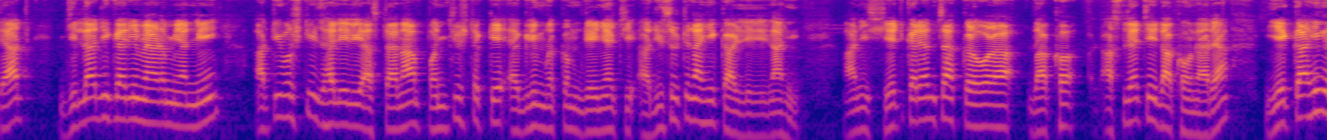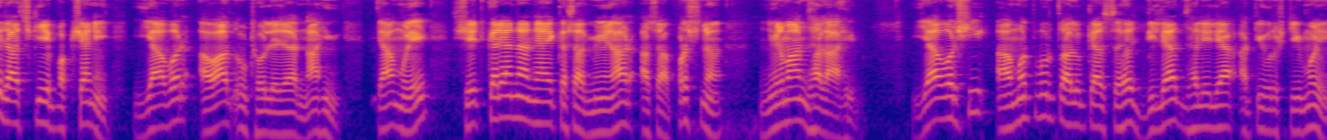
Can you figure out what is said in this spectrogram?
त्यात जिल्हाधिकारी मॅडम यांनी अतिवृष्टी झालेली असताना पंचवीस टक्के अग्रिम रक्कम देण्याची अधिसूचनाही काढलेली नाही आणि शेतकऱ्यांचा कळवळा दाख असल्याचे दाखवणाऱ्या एकाही राजकीय पक्षाने यावर आवाज उठवलेला नाही. त्यामुळे शेतकऱ्यांना न्याय कसा मिळणार असा प्रश्न निर्माण झाला आहे. यावर्षी अहमदपूर तालुक्यासह जिल्ह्यात झालेल्या अतिवृष्टीमुळे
